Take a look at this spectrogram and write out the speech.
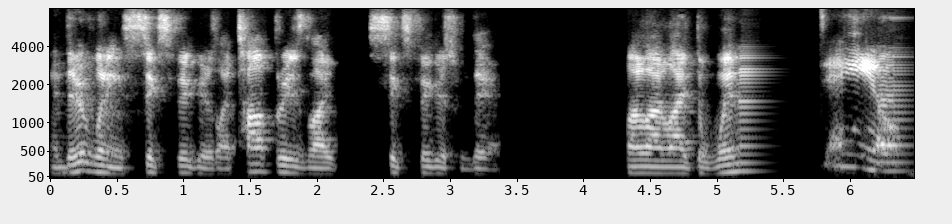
and they're winning six figures. Like top three is like six figures from there. But like like the winner, Damn.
